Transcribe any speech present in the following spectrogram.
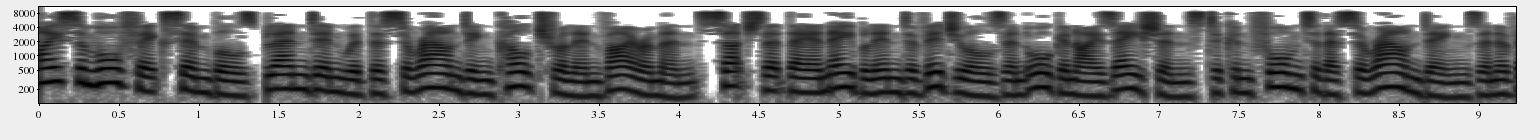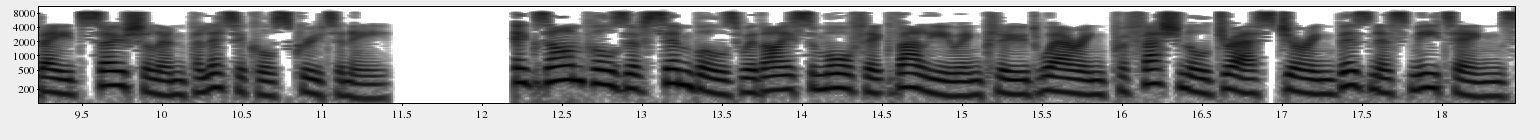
Isomorphic symbols blend in with the surrounding cultural environment such that they enable individuals and organizations to conform to their surroundings and evade social and political scrutiny. Examples of symbols with isomorphic value include wearing professional dress during business meetings,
